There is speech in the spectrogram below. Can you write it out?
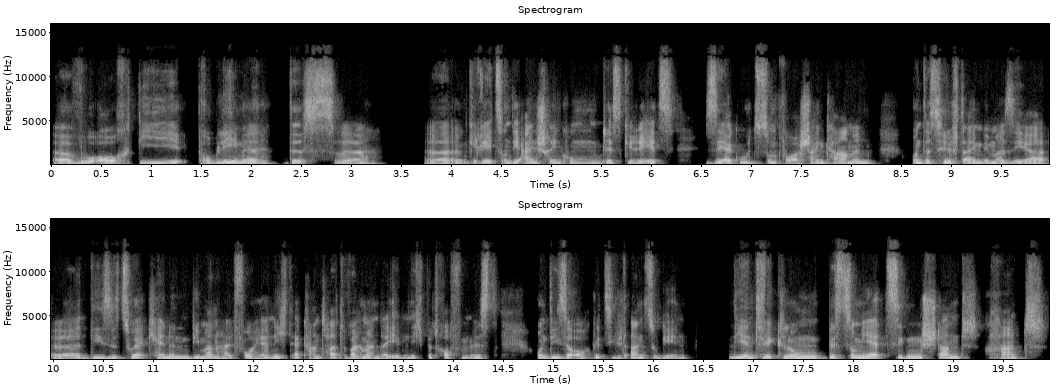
äh, wo auch die Probleme des äh, äh, Geräts und die Einschränkungen des Geräts sehr gut zum Vorschein kamen. Und es hilft einem immer sehr, äh, diese zu erkennen, die man halt vorher nicht erkannt hat, weil man da eben nicht betroffen ist und diese auch gezielt anzugehen. Die Entwicklung bis zum jetzigen Stand hat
